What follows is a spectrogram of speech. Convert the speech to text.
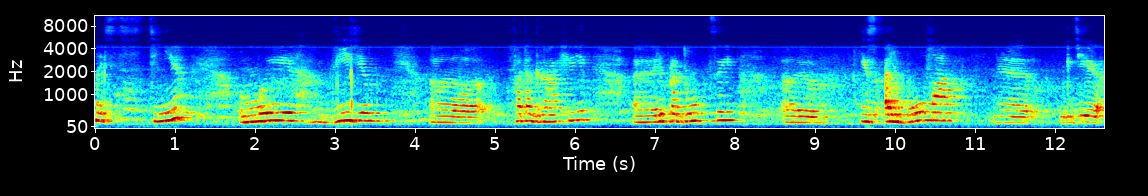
На стене мы видим э, фотографии, э, репродукции э, из альбома, э, где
